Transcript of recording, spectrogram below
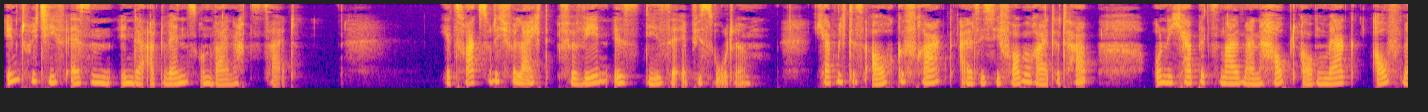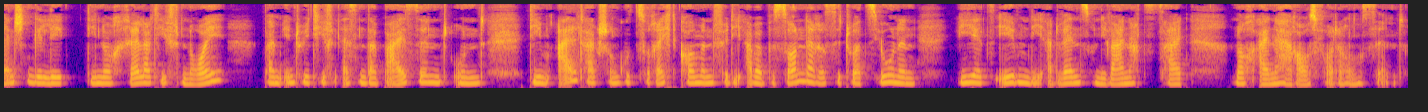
Intuitiv Essen in der Advents- und Weihnachtszeit. Jetzt fragst du dich vielleicht, für wen ist diese Episode? Ich habe mich das auch gefragt, als ich sie vorbereitet habe, und ich habe jetzt mal mein Hauptaugenmerk auf Menschen gelegt, die noch relativ neu beim intuitiven Essen dabei sind und die im Alltag schon gut zurechtkommen, für die aber besondere Situationen wie jetzt eben die Advents- und die Weihnachtszeit noch eine Herausforderung sind.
